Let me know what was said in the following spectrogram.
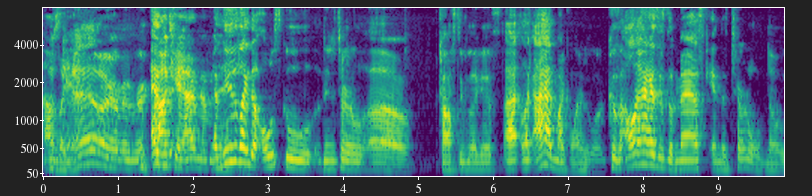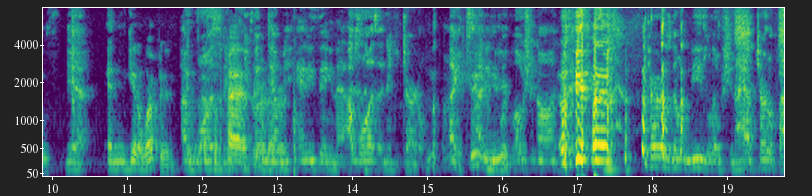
I was like, Okay. oh, I remember. And, okay, I remember and that. these are like the old school Ninja Turtle uh, costumes, I guess. I like I had Michelangelo because all it has is the mask and the turtle nose, yeah, and you get a weapon I and, and was. some pads you couldn't tell me anything in that. I was a Ninja Turtle. Like too, I didn't dude. put lotion on. Turtles don't need lotion. I have turtle power.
